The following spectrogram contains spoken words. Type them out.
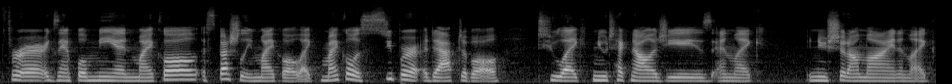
for example, me and Michael, especially Michael, like Michael is super adaptable to like new technologies and like new shit online and like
